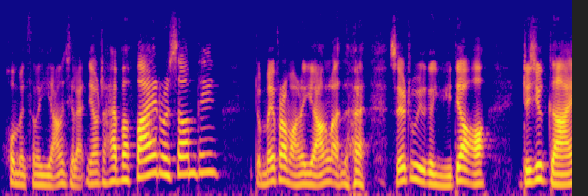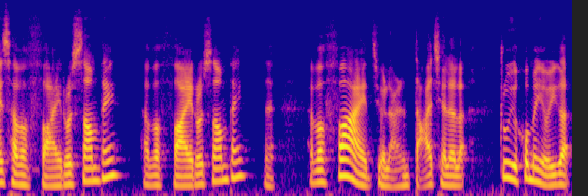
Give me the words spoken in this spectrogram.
后面才能扬起来。你要是 have a fight or something，就没法往上扬了。对，所以注意这个语调啊。Did you guys have a fight or something? Have a fight or something？嗯，have a fight 就俩人打起来了。注意后面有一个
